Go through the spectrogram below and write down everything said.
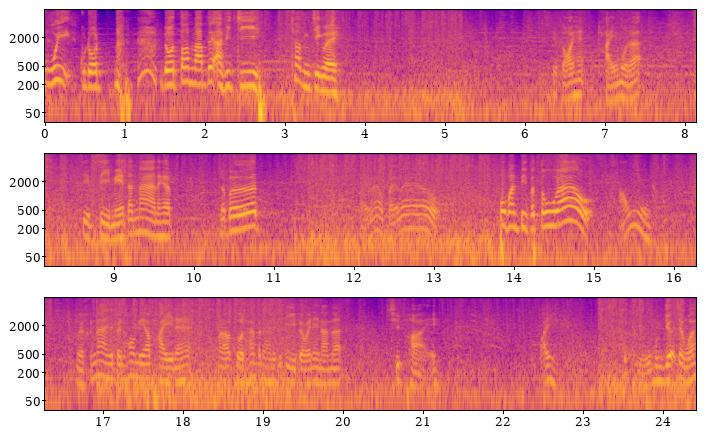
อุ้ยกูโดนโดนต้อนรับด้วย RPG ชอบจริง ๆ เลย เรียบร้อยฮะไถหมดแล้ว 14 เมตรด้านหน้านะครับระเบิด ไปแล้วไปแล้วพวกมันปิดประตูแล้วเอาเหมือนข้างหน้าจะเป็นห้องนิรภัยนะฮะมันเอาตัวท่านประธานาธิบดีไปไว้ในนั้นละชิบหายไปโอ้โหมึงเยอะจังวะ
